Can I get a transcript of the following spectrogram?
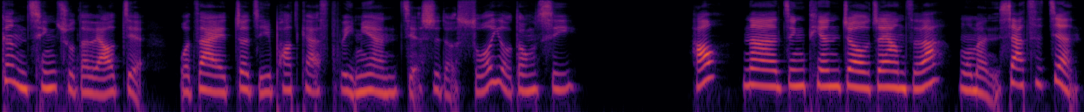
更清楚的了解我在这集 podcast 里面解释的所有东西。好，那今天就这样子啦，我们下次见。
